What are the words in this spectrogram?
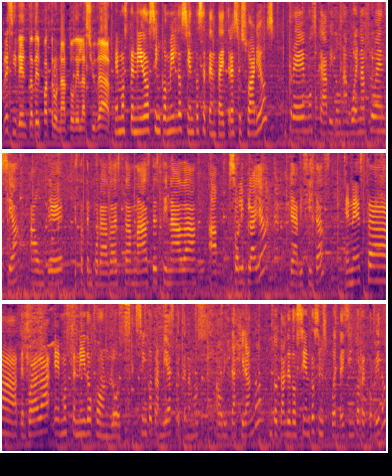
presidenta del patronato de la ciudad. Hemos tenido 5.273 usuarios. Creemos que ha habido una buena afluencia, aunque esta temporada está más destinada a sol y playa que a visitas. En esta temporada hemos tenido con los cinco tranvías que tenemos ahorita girando, un total de 255 recorridos.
